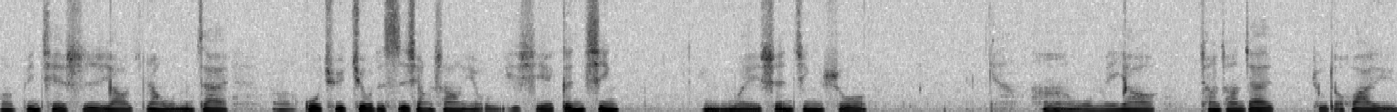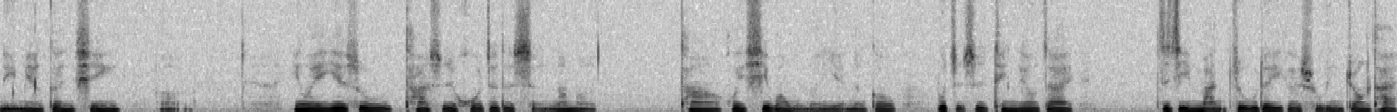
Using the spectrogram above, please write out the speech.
呃，并且是要让我们在呃过去旧的思想上有一些更新，因为圣经说，嗯，我们要。常在主的话语里面更新，嗯，因为耶稣他是活着的神，那么他会希望我们也能够不只是停留在自己满足的一个属灵状态，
